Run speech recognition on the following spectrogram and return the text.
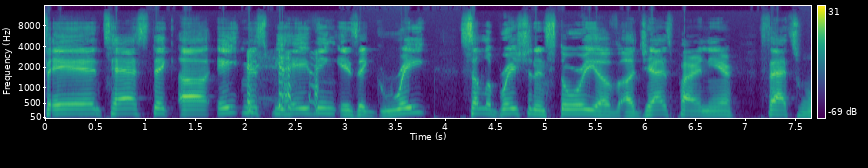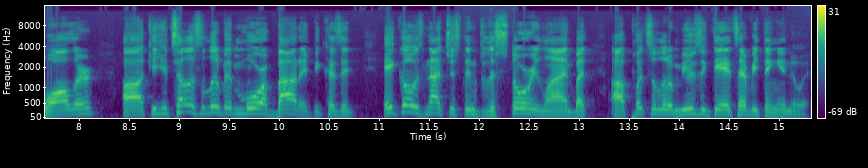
Fantastic. Uh, Ain't Misbehavin' is a great celebration and story of uh, jazz pioneer Fats Waller. Uh, can you tell us a little bit more about it? Because it, it goes not just into the storyline, but uh, puts a little music, dance, everything into it.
